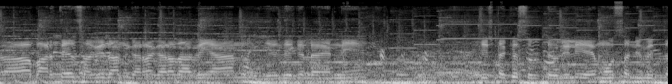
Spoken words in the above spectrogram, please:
तर भारतीय संविधान घराघरात अभियान. हे देखील यांनी तीस टक्के सूट ठेवलेली आहे. महोत्सव निमित्त.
